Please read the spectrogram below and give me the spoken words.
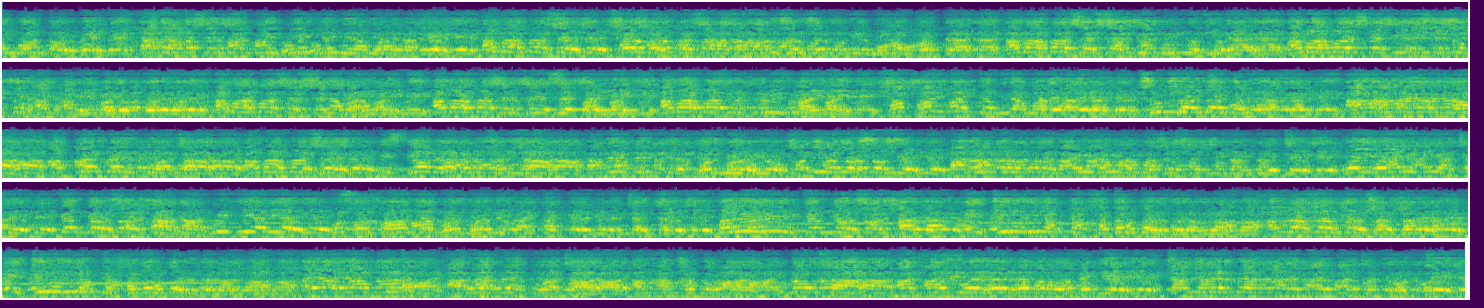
সুন্দর করে বন্ধন করবেন তাদের দেশের মাতৃভূমিকে নিরাপদে রাখে আমার পাশে সর্বত্র সারা মানুষের নীল মহব্বত দেয়। আমার পাশে সার্বিক উন্নতি দেয়। আমার পাশে শক্তির হাত হিফাজত করে। আমার পাশে সেনাবাহিনী। আমার পাশে বিএসএফ বাহিনী। আমার পাশে পুলিশ বাহিনী। সবাই বাইকে নিরাপদে রাখে সুন্দর জীবনে রাখে। আর আপনার কাছে দোয়া চাই। আমার পাশে ইসলামের অনুসারীরা তাদেরকে ধর্মীয় স্বাধীনতার সঙ্গে পালন করার রাইট পাশে সংবিধান দিয়েছে ওই রাইটটাকে কেন্দ্র সরকার মিটিয়ে দিয়ে মুসলমানদের ধর্মীয় অধিকার কেড়ে নিতে চাইছে মানে কেন্দ্র সরকারের এই আপনি খতম করে দেন আল্লাহ আল্লাহ কেন্দ্র সরকারের এই আপনি খতম করে দেন আল্লাহ আরও একটা দোয়া চাই আমার ছোট ভাই পরিবারের কথা বলতে গিয়ে ভাই ভাই করতে হচ্ছে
